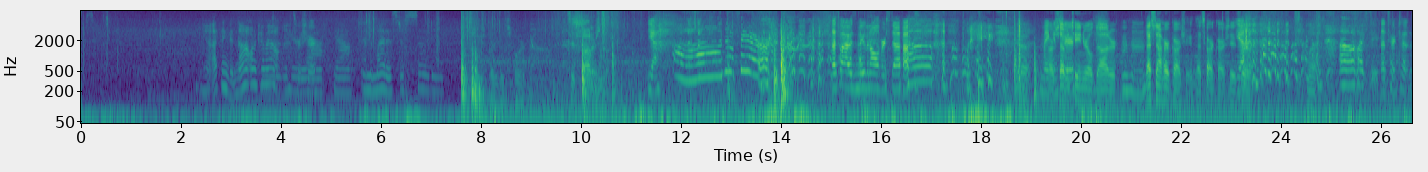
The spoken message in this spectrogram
Oops. Yeah, that thing did not want to come out. Over That's for here, sure. Yeah, yeah. And the mud is just so deep. He's pretty good sport. It's his daughter's car. Yeah. Aw, not fair. That's why I was moving all of her stuff. I was Yeah. Our making sure. 17 year old daughter. Mm-hmm. That's not her car seat. That's our car seat. Yeah. her. What? oh, I see. That's her toting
